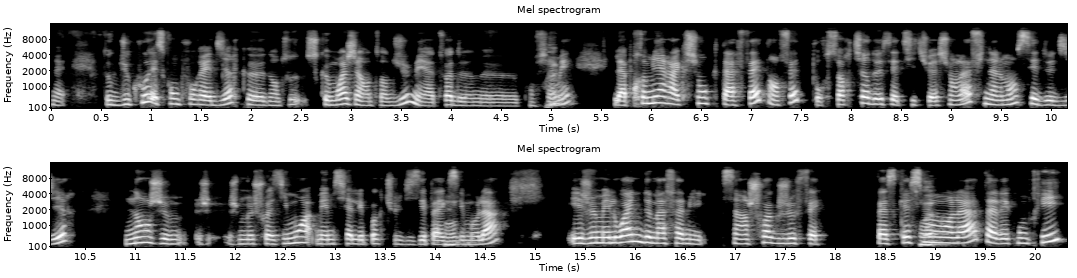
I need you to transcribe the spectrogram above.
Ouais. Donc du coup, est-ce qu'on pourrait dire que dans tout ce que moi j'ai entendu, mais à toi de me confirmer, la première action que tu as faite, en fait, pour sortir de cette situation-là, finalement, c'est de dire, non, je, je, me choisis moi, même si à l'époque tu ne le disais pas avec mmh. ces mots-là, et je m'éloigne de ma famille. C'est un choix que je fais. Parce qu'à ce moment-là, tu avais compris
